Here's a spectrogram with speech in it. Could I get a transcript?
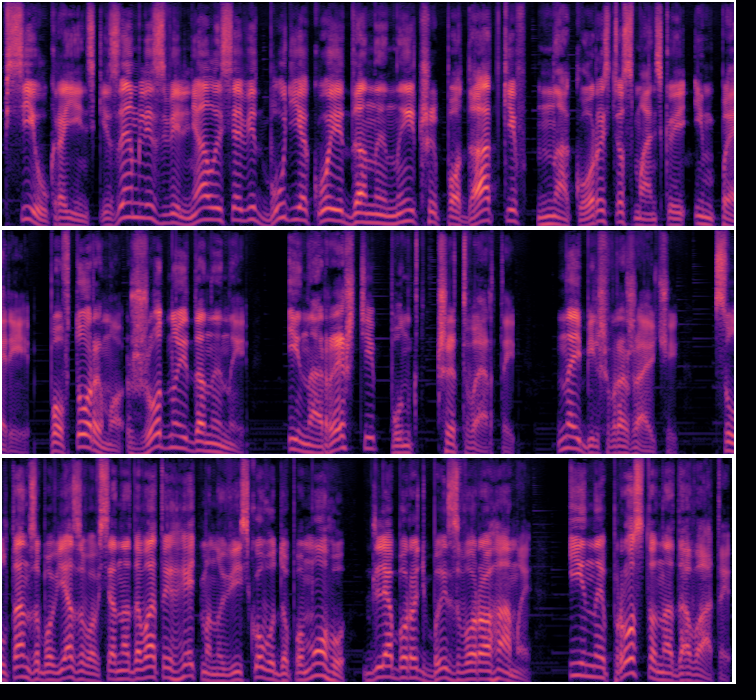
Всі українські землі звільнялися від будь-якої данини чи податків на користь Османської імперії. Повторимо, жодної данини. І нарешті пункт четвертий, найбільш вражаючий. Султан зобов'язувався надавати гетьману військову допомогу для боротьби з ворогами, і не просто надавати.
